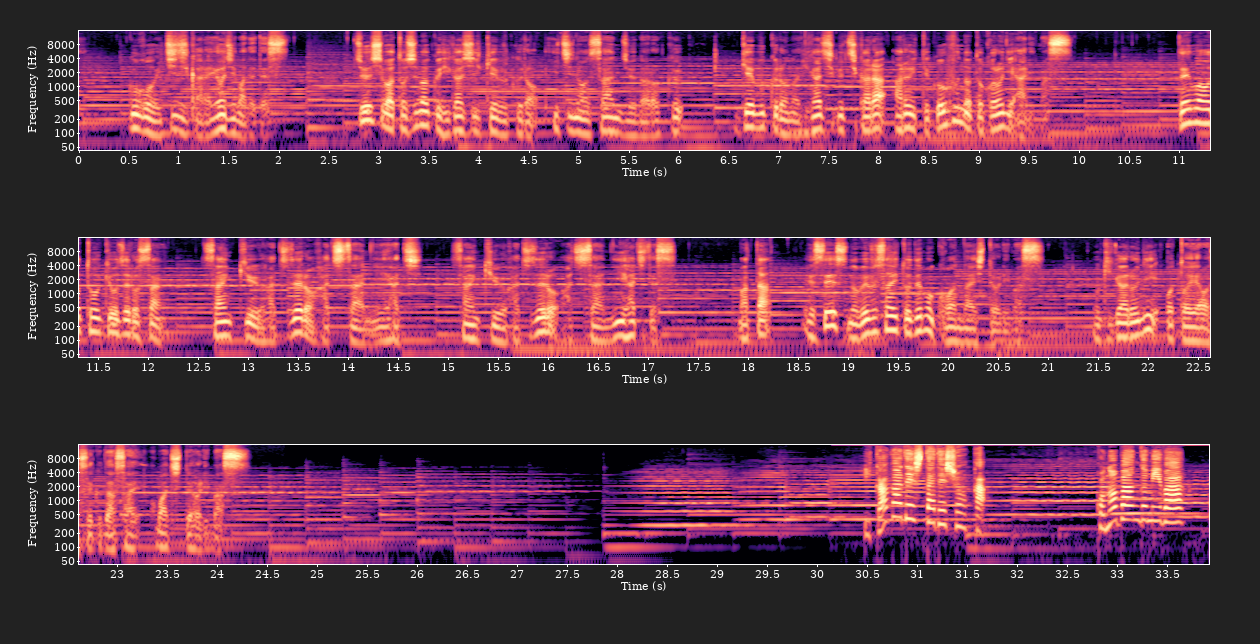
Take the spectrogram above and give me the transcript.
午後1時から4時までです。住所は豊島区東池袋1-30-6池袋の東口から歩いて5分のところにあります。電話は東京03-3980-8328 3980-8328です。また SS のウェブサイトでもご案内しております。お気軽にお問い合わせください。お待ちしております。いかがでしたでしょうか？この番組は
